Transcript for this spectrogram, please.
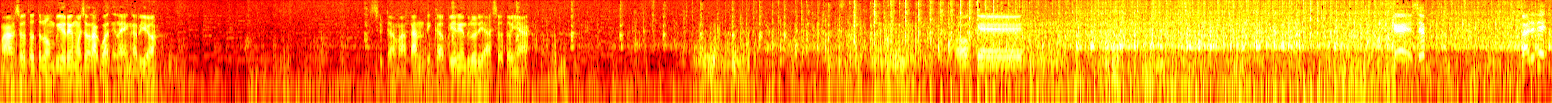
Makan soto telung piring masuk ora kuat lenger ya. Sudah makan tiga piring dulu ya sotonya. Oke. Oke, sip. Gak didik.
